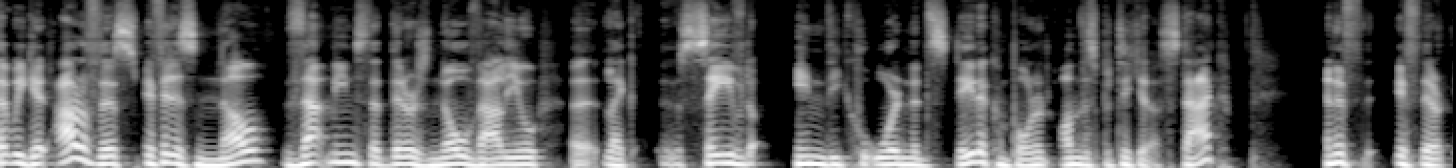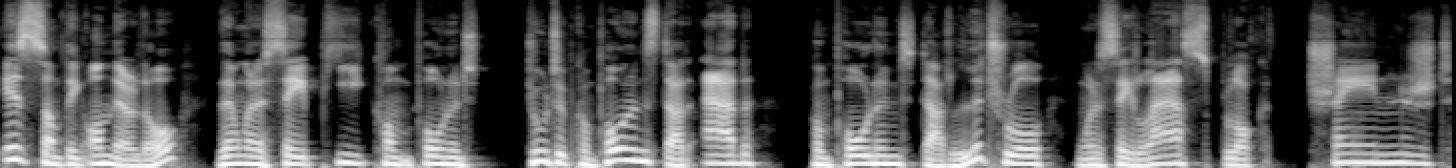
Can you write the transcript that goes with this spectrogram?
that we get out of this, if it is null, that means that there is no value uh, like saved in the coordinates data component on this particular stack. And if if there is something on there though, then I'm going to say p component tooltip components dot add component dot literal. I'm going to say last block changed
